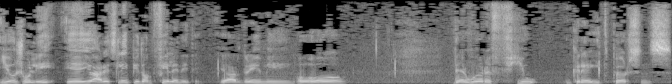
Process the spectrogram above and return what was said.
usually, you are asleep, you don't feel anything. You are dreaming, ho ho. There were a few great persons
